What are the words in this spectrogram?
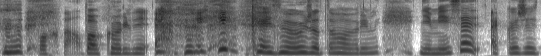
Pochvál. Pokorne. keď sme už o tom hovorili. Nie, mne sa akože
